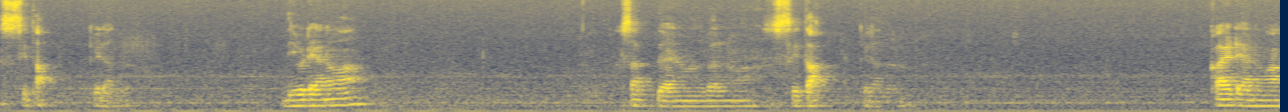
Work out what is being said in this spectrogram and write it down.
සිත කියලා අඳුර. දිවට යනවා. සක් දැනෙනවද බලනවා සිත කියලා අඳුර. කයට යනවා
